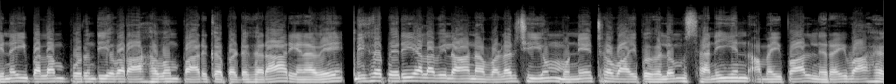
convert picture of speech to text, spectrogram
இணை பலம் பொருந்தியவராகவும் பார்க்கப்படுகிறார். எனவே மிக பெரிய அளவிலான வளர்ச்சியும் முன்னேற்ற வாய்ப்புகளும் சனியின் அமைப்பால் நிறைவாக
